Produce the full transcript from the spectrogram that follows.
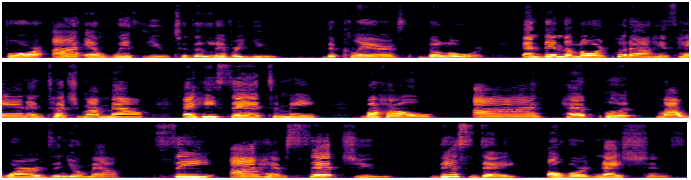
for I am with you to deliver you, declares the Lord. And then the Lord put out his hand and touched my mouth, and he said to me, Behold, I have put my words in your mouth. See, I have set you this day over nations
